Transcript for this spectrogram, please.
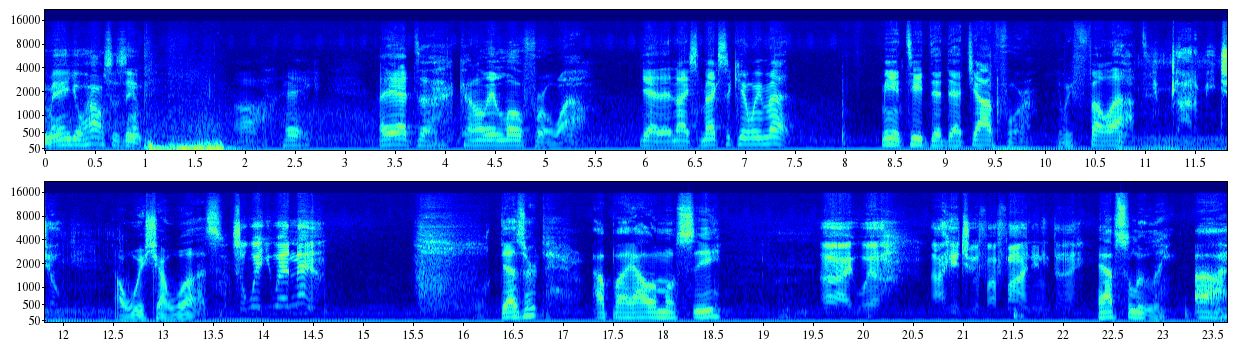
that, man? Your house is empty. Oh, hey. I had to kind of lay low for a while. Yeah, that nice Mexican we met. Me and T did that job for him, and we fell out. You gotta be joking. I wish I was. So where you at now? Desert, out by Alamo Sea. All right, well, I'll hit you if I find anything. Absolutely. Uh,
